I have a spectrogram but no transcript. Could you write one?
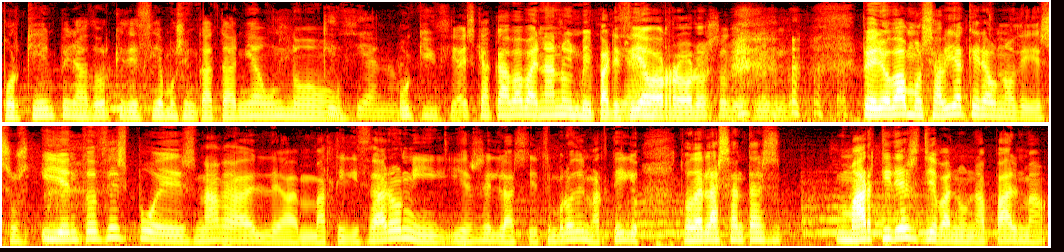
¿por qué emperador que decíamos en Catania uno quinciano. es que acababa enano y me parecía horroroso decirlo. Pero vamos, sabía que era uno de esos. Y entonces pues nada, la martirizaron y, es el, el símbolo del martirio. Todas las santas mártires llevan una palma.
